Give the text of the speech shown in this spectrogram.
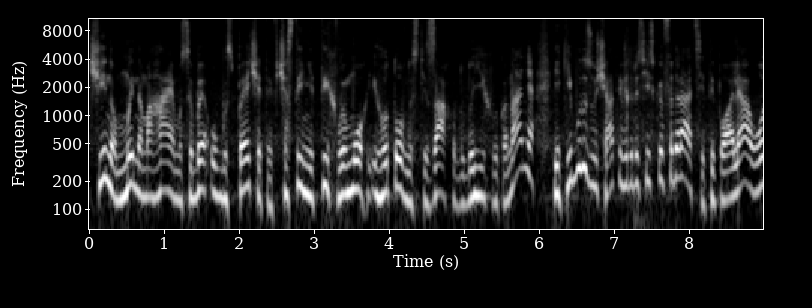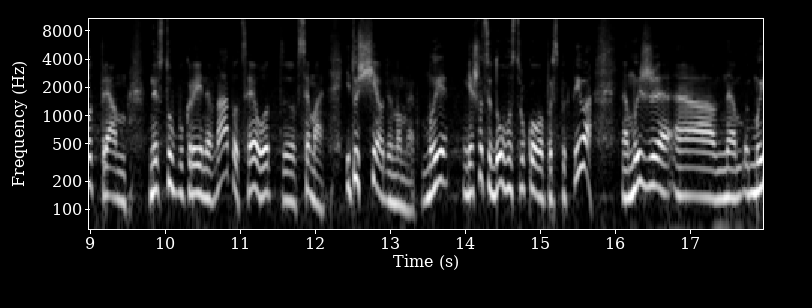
чином ми намагаємо себе убезпечити в частині тих вимог і готовності заходу до їх виконання, які будуть звучати від Російської Федерації, типу аля, от прям не вступ України в НАТО, це от все має. І тут ще один момент. Ми, я ж що це довгострокова перспектива. Ми ж е, ми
